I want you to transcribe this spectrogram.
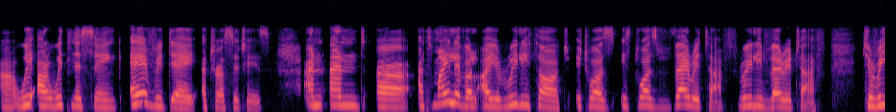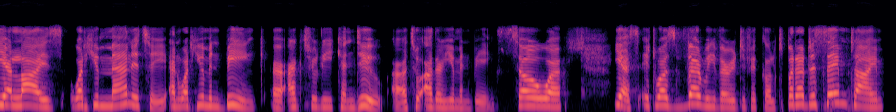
uh, we are witnessing every day atrocities. And and uh, at my level, I really thought it was it was very tough, really very tough to realize what humanity and what human being uh, actually can do uh, to other human beings. So, uh, yes, it was very, very difficult. But at the same time,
